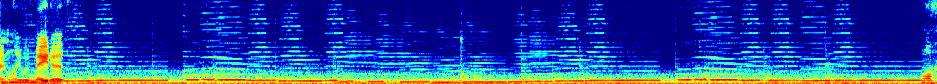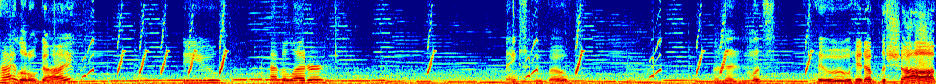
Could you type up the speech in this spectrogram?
Finally, we made it. Well, hi, little guy. Do you have a letter? Thanks, Kupo. And then let's ooh, hit up the shop.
